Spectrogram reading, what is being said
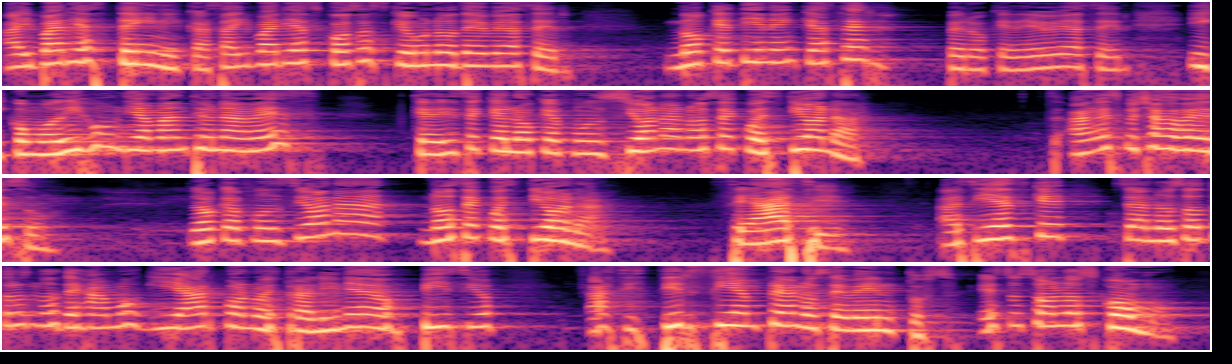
hay varias técnicas, hay varias cosas que uno debe hacer. No que tienen que hacer, pero que debe hacer. Y como dijo un diamante una vez, que dice que lo que funciona no se cuestiona. ¿Han escuchado eso? Lo que funciona no se cuestiona, se hace. Así es que, o sea, nosotros nos dejamos guiar por nuestra línea de auspicio, asistir siempre a los eventos. Estos son los cómo.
